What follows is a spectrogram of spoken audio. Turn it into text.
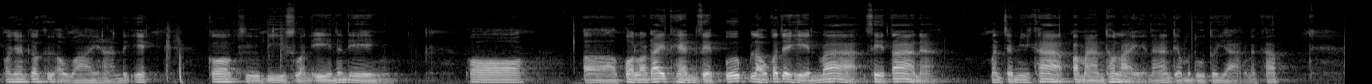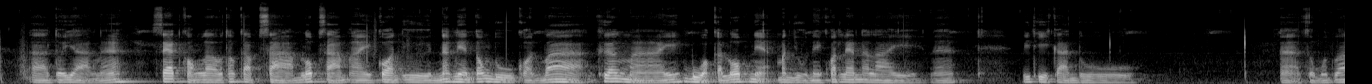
เพราะฉะนั้นก็คือเอา y หารด้วย x ก็คือ b ส่วน a นั่นเอง พอเอ่อพอเราได้แทนเสร็จปุ๊บเราก็จะเห็นว่าเซตาเนี่ยมันจะมีค่าประมาณเท่าไหร่นะ เดี๋ยวมาดูตัวอย่างนะครับอ่าตัวอย่างนะ z ของเราเท่ากับ 3 ลบ 3i ก่อนอื่น นักเรียนต้องดูก่อนว่าเครื่องหมายบวกกับลบเนี่ย มันอยู่ในควอดแลนต์อะไรนะ วิธีการดู อ่า สมมติว่า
